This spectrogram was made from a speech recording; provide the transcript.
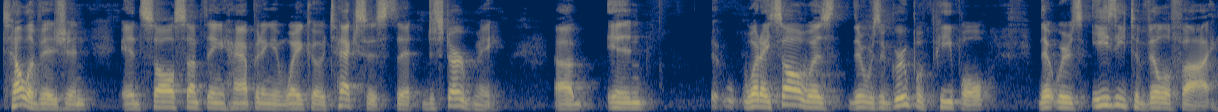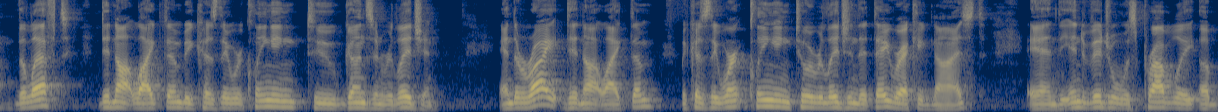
television and saw something happening in Waco, Texas that disturbed me. Uh, in what I saw was there was a group of people that was easy to vilify. The left did not like them because they were clinging to guns and religion. And the right did not like them because they weren't clinging to a religion that they recognized and the individual was probably a,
